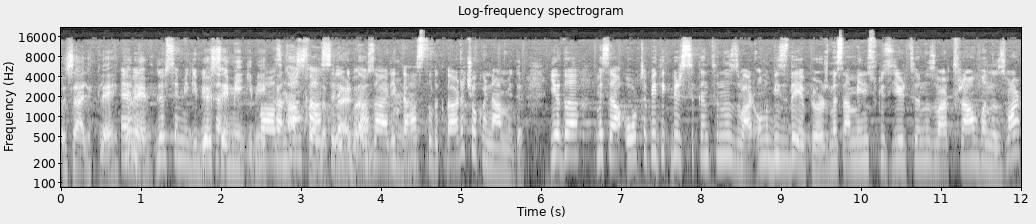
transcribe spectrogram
özellikle değil evet, mi? lösemi gibi, Lösemi gibi, bazı kan kan, kanseri gibi hastalıklarında. özellikle hastalıklarda çok önemlidir. Ya da mesela ortopedik bir sıkıntınız var, onu biz de yapıyoruz. Mesela menisküs yırtığınız var, travmanız var,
